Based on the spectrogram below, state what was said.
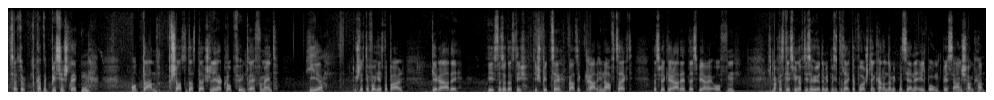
Das heißt, du kannst ein bisschen strecken und dann schaust du, dass der Schlägerkopf im Treffmoment hier, du stellst dir vor, hier ist der Ball, gerade ist. Also dass die, die Spitze quasi gerade hinauf zeigt. Das wäre gerade, das wäre offen. Ich mache das deswegen auf dieser Höhe, damit man sich das leichter vorstellen kann und damit man seine Ellbogen besser anschauen kann.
